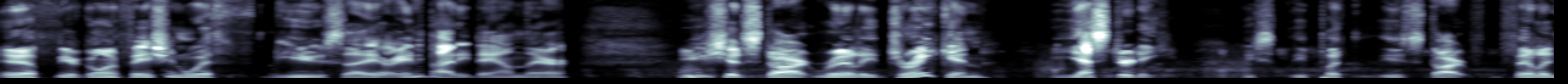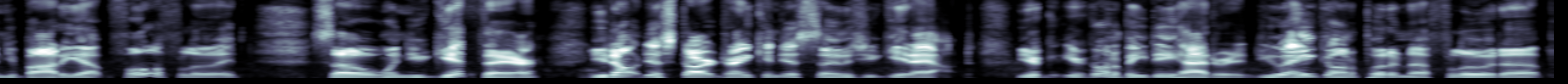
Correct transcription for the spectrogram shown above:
If you're going fishing with you, say, or anybody down there, you should start really drinking yesterday. You, you put you start filling your body up full of fluid, so when you get there, you don't just start drinking just as soon as you get out. You're you're going to be dehydrated. You ain't going to put enough fluid up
